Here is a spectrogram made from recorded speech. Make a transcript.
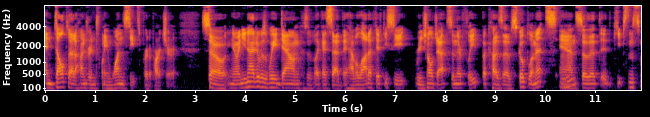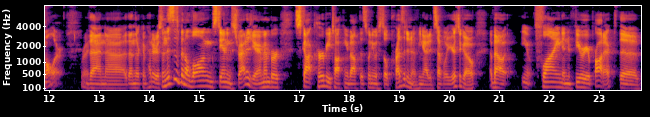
and Delta at 121 seats per departure. So you know, and United was weighed down because like I said, they have a lot of 50 seat regional jets in their fleet because of scope limits, mm-hmm. and so that it keeps them smaller. Right. than uh, than their competitors. And this has been a long standing strategy. I remember Scott Kirby talking about this when he was still president of United several years ago about you know flying an inferior product, the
